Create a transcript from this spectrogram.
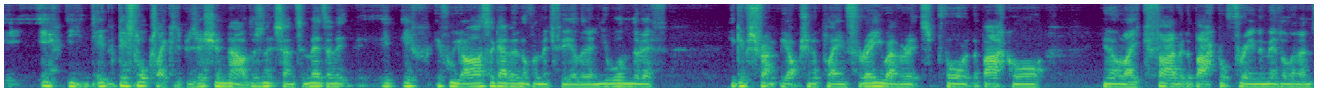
if, if, this looks like his position now, doesn't it, centre mid? And it, if if we are to get another midfielder, and you wonder if he gives Frank the option of playing three, whether it's four at the back or you know like five at the back but three in the middle and then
